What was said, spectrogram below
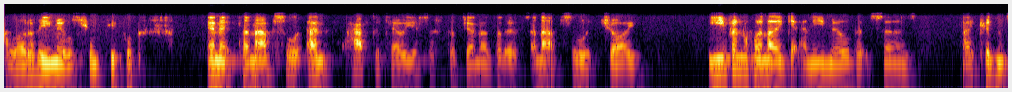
a lot of emails from people and it's an absolute. And I have to tell you, Sister Jenna, that it's an absolute joy. Even when I get an email that says I couldn't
